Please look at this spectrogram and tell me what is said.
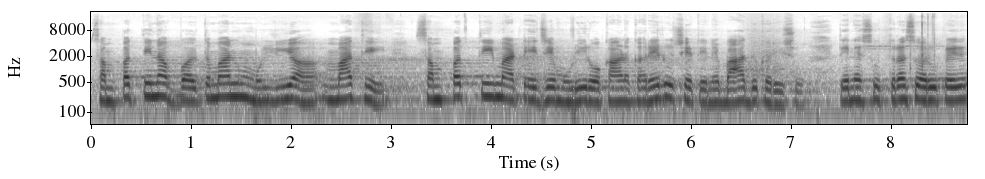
સંપત્તિના વર્તમાન મૂલ્યમાંથી સંપત્તિ માટે જે મૂડી રોકાણ કરેલું છે તેને બાદ કરીશું. તેને સૂત્ર સ્વરૂપે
